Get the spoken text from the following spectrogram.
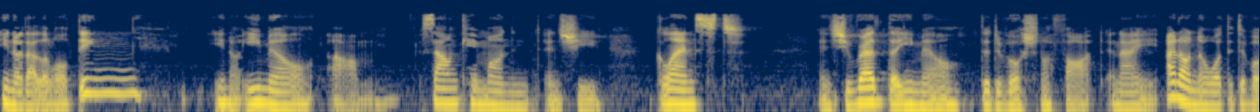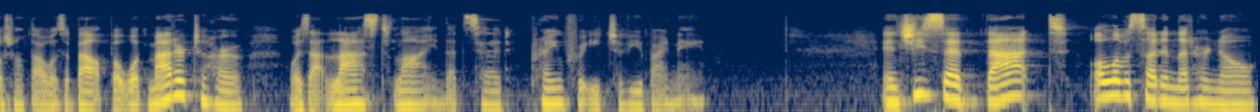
you know, that little ding, you know, email um, sound came on and, and she glanced And she read the email, the devotional thought, and I, I don't know what the devotional thought was about, but what mattered to her was that last line that said, praying for each of you by name. And she said that all of a sudden let her know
